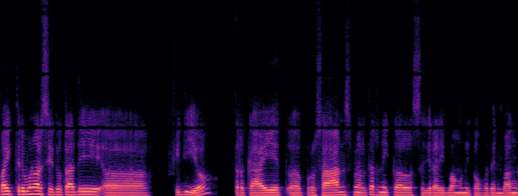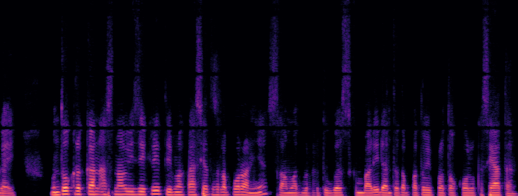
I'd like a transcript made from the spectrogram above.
Baik, Tribuners itu tadi uh, video terkait uh, perusahaan smelter nikel segera dibangun di Kabupaten Banggai. Untuk rekan Asnawi Zikri, terima kasih atas laporannya. Selamat bertugas kembali dan tetap patuhi protokol kesehatan.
